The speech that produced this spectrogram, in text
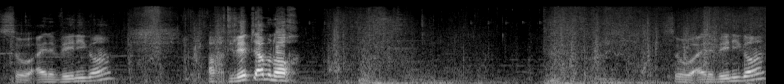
So, eine weniger. Ach, die lebt ja immer noch. So, eine weniger.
